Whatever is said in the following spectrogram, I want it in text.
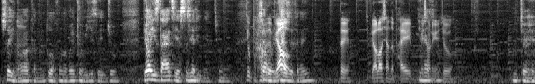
摄影的话，可能多种风格会更有意思，就不要一直待在自己的世界里面，就就不像我一开始可能对，不要老想着拍美少女就。嗯对，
